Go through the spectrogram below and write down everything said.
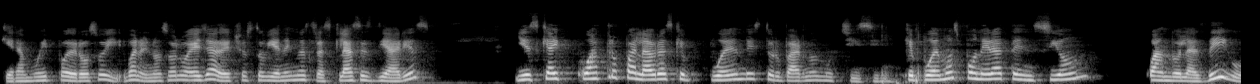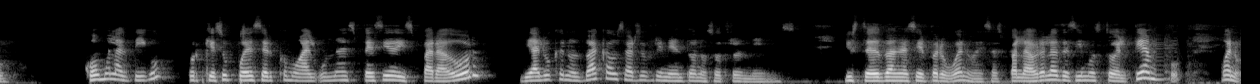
que era muy poderoso y bueno, y no solo ella, de hecho esto viene en nuestras clases diarias, y es que hay cuatro palabras que pueden disturbarnos muchísimo, que podemos poner atención cuando las digo. ¿Cómo las digo? Porque eso puede ser como alguna especie de disparador de algo que nos va a causar sufrimiento a nosotros mismos. Y ustedes van a decir, pero bueno, esas palabras las decimos todo el tiempo. Bueno,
